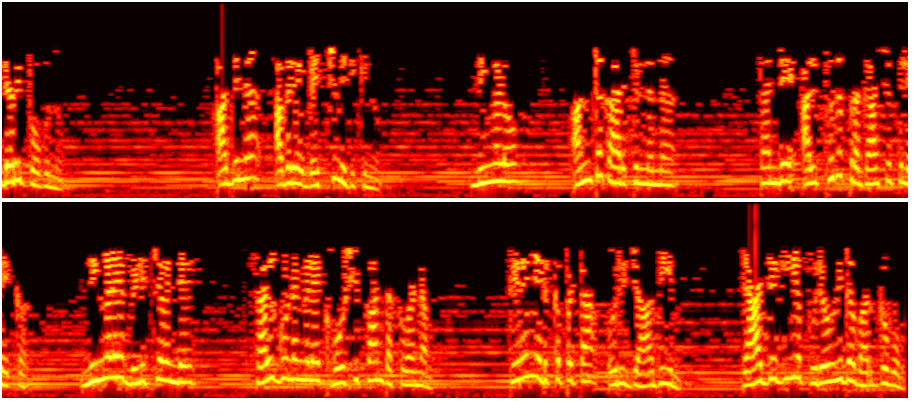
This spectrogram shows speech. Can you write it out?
ഇടറിപ്പോകുന്നു. അതിന് അവരെ വെച്ചുമിരിക്കുന്നു. നിങ്ങളോ അന്ധകാരത്തിൽ നിന്ന് തന്റെ അത്ഭുത പ്രകാശത്തിലേക്ക് നിങ്ങളെ വിളിച്ചവന്റെ സൽഗുണങ്ങളെ ഘോഷിപ്പാൻ തക്കവണ്ണം തിരഞ്ഞെടുക്കപ്പെട്ട ഒരു ജാതിയും രാജകീയ പുരോഹിത വർഗവും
